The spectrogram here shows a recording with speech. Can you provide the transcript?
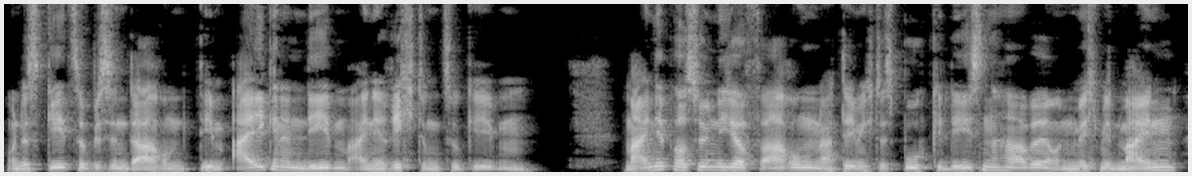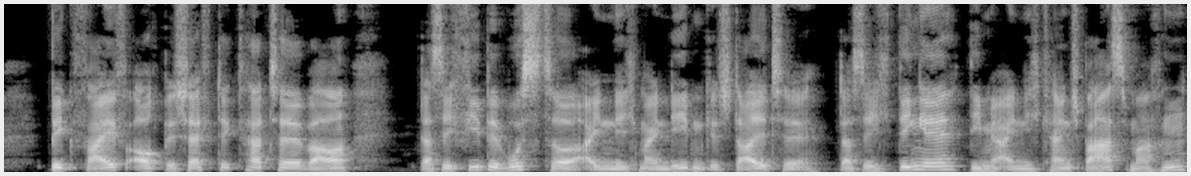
Und es geht so ein bisschen darum, dem eigenen Leben eine Richtung zu geben. Meine persönliche Erfahrung, nachdem ich das Buch gelesen habe und mich mit meinen Big Five auch beschäftigt hatte, war, dass ich viel bewusster eigentlich mein Leben gestalte, dass ich Dinge, die mir eigentlich keinen Spaß machen,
